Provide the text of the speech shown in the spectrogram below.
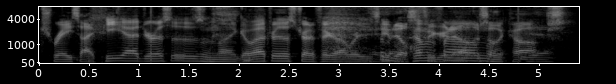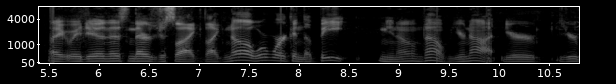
trace IP addresses and like go after this, try to figure out where these Somebody people are else coming figured from? out. There's other Like, cops. like we doing this, and they're just like, like, no, we're working the beat. You know, no, you're not. You're you're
